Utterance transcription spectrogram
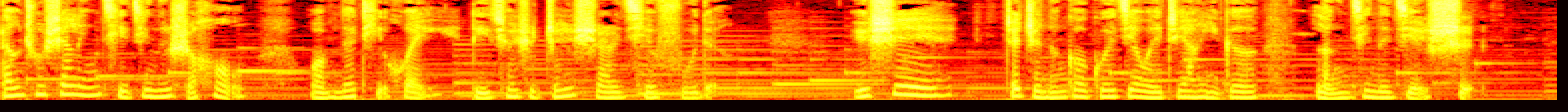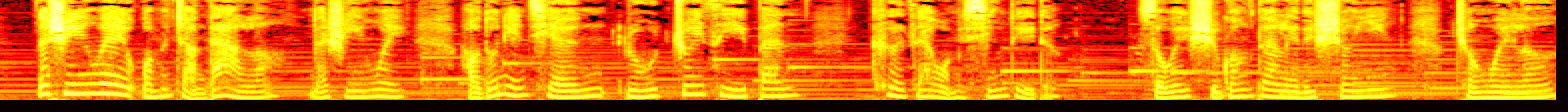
当初身临其境的时候，我们的体会的确是真实而切肤的。于是。这只能够归结为这样一个冷静的解释，那是因为我们长大了，那是因为好多年前如锥子一般刻在我们心底的所谓时光断裂的声音，成为了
